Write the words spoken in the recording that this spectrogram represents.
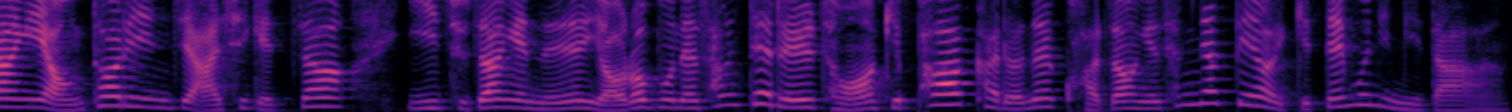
주장이 엉터리인지 아시겠죠? 이 주장에는 여러분의 상태를 정확히 파악하려는 과정이 생략되어 있기 때문입니다.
